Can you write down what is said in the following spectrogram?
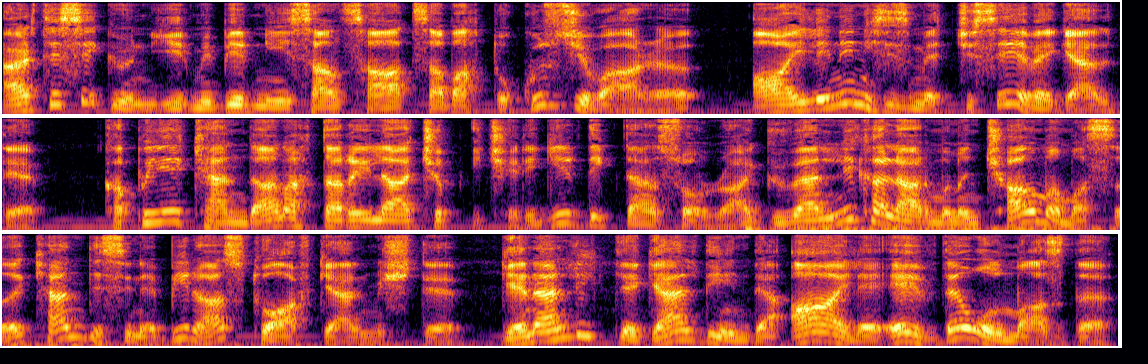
Ertesi gün 21 Nisan saat sabah 9 civarı ailenin hizmetçisi eve geldi. Kapıyı kendi anahtarıyla açıp içeri girdikten sonra güvenlik alarmının çalmaması kendisine biraz tuhaf gelmişti. Genellikle geldiğinde aile evde olmazdı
